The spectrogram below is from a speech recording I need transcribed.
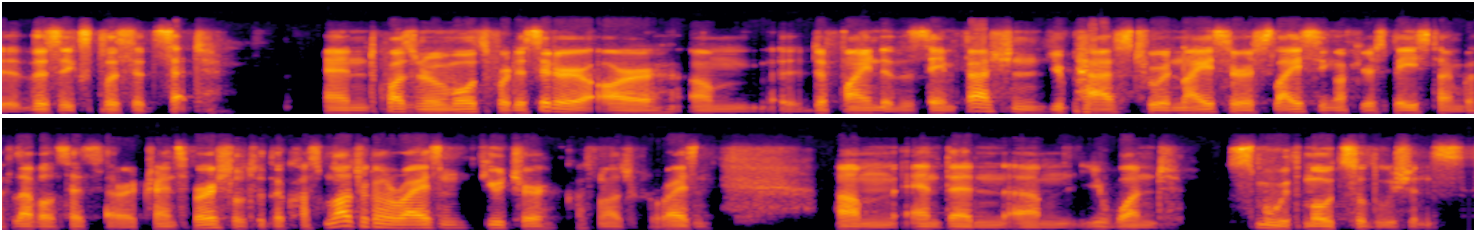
this explicit set. And quasi-normal modes for de Sitter are um, defined in the same fashion. You pass to a nicer slicing of your spacetime with level sets that are transversal to the cosmological horizon, future cosmological horizon. Um, and then um, you want smooth mode solutions.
